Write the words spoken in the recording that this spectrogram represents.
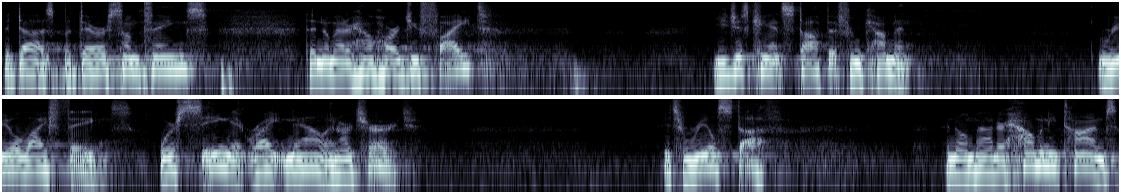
It does. But there are some things that no matter how hard you fight, you just can't stop it from coming. Real life things. We're seeing it right now in our church. It's real stuff. And no matter how many times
